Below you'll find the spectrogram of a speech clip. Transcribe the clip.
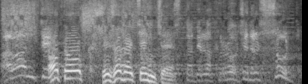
Avanti! Oto krzyżowe cięcie. Sta della Croce del Sud!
